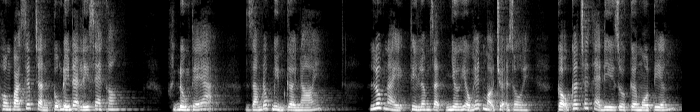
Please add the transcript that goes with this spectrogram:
hôm qua xếp Trần cũng đến đại lý xe không? Đúng thế ạ. Giám đốc mỉm cười nói. Lúc này thì Lâm giật như hiểu hết mọi chuyện rồi. Cậu cất chiếc thẻ đi rồi cười một tiếng.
